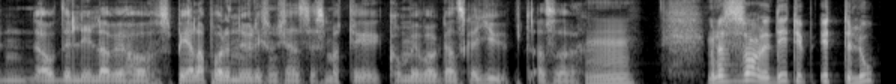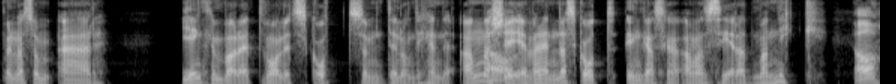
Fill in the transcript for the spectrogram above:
som det, av det lilla vi har spelat på det nu liksom känns det som att det kommer vara ganska djupt. Alltså, Mm. Men alltså, sa du, det är typ ytterlooperna som är egentligen bara ett vanligt skott som inte någonting händer. Annars Ja. är varenda skott en ganska avancerad manick ja,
